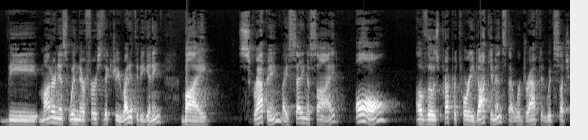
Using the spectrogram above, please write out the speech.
the modernists win their first victory right at the beginning by scrapping, by setting aside all of those preparatory documents that were drafted with such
